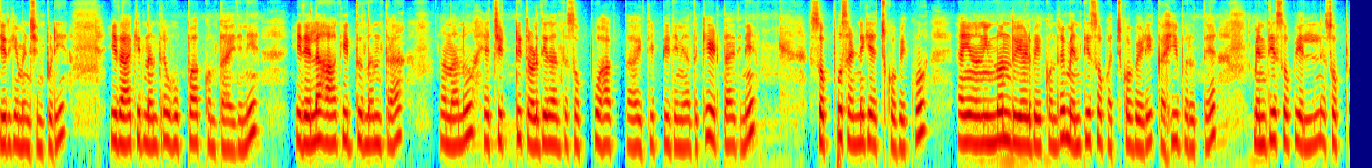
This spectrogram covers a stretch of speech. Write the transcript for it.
ಜೀರಿಗೆ ಮೆಣಸಿನ ಪುಡಿ. ಇದು ಹಾಕಿದ ನಂತರ ಉಪ್ಪು ಹಾಕ್ಕೊತಾ ಇದ್ದೀನಿ. ಇದೆಲ್ಲ ಹಾಕಿದ್ದು ನಂತರ ನಾನು ಹೆಚ್ಚಿಟ್ಟು ತೊಳೆದಿರೋಂಥ ಸೊಪ್ಪು ಹಾಕ್ತಾ ಇಟ್ಟಿದ್ದೀನಿ ಅದಕ್ಕೆ ಇಡ್ತಾಯಿದ್ದೀನಿ ಸೊಪ್ಪು ಸಣ್ಣಗೆ ಹಚ್ಕೋಬೇಕು. ಇನ್ನೊಂದು ಹೇಳಬೇಕು ಅಂದರೆ ಮೆಂತ್ಯ ಸೊಪ್ಪು ಹಚ್ಕೋಬೇಡಿ. ಕಹಿ ಬರುತ್ತೆ. ಮೆಂತ್ಯ ಸೊಪ್ಪು ಎಲ್ಲ ಸೊಪ್ಪು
